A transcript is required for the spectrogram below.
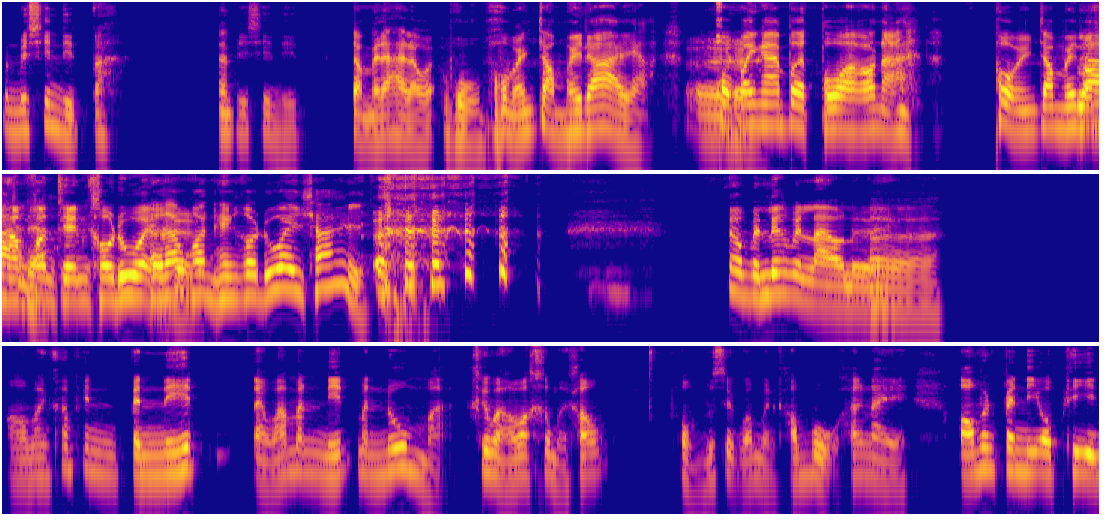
มันไม่ใช่นิดปะมันไม่ใช่นิด จำไม่ได้แล้วโอ้โหผมยังจำไม่ได้อะเออผมไปงานเปิดตัวเขานะผมยังจำไม่เราได้ทำคอนเทนต์เขาด้วยเราทำคอนเทนต์เขาด้วยใช่เราเป็นเรื่องเป็นราวเลยเอออ๋อมันก็เป็นเป็น knit แต่ว่ามัน knit มันนุ่มอะ คือหมายความว่าคือเหมือนเขาผมรู้สึกว่าเหมือนเขาบุข้างใน อ๋อมันเป็น neoprene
